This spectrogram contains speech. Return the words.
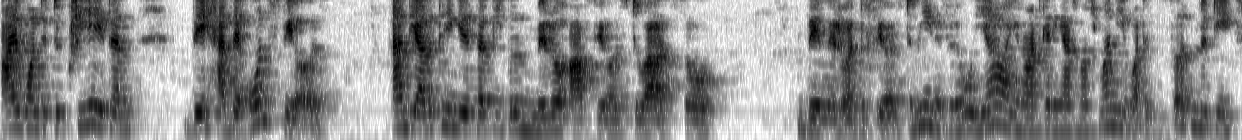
I wanted to create. And they had their own fears. And the other thing is that people mirror our fears to us. So they mirrored the fears to me. They said, Oh, yeah, you're not getting as much money. What is the certainty?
